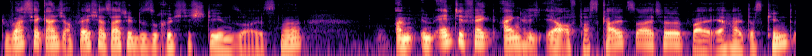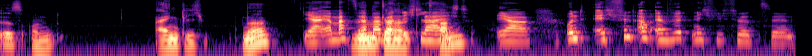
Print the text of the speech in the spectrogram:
du weißt ja gar nicht, auf welcher Seite du so richtig stehen sollst, ne? Am, Im Endeffekt eigentlich eher auf Pascals Seite, weil er halt das Kind ist und eigentlich, ne? Ja, er macht es aber halt nicht leicht. Ja, und ich finde auch, er wirkt nicht wie 14.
